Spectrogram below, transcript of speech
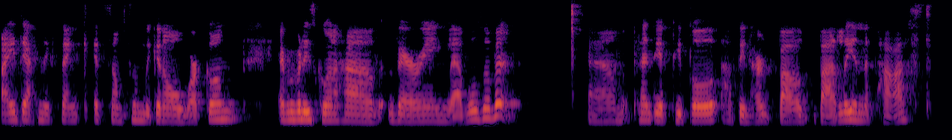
I definitely think it's something we can all work on. Everybody's going to have varying levels of it. Um, plenty of people have been hurt badly in the past,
